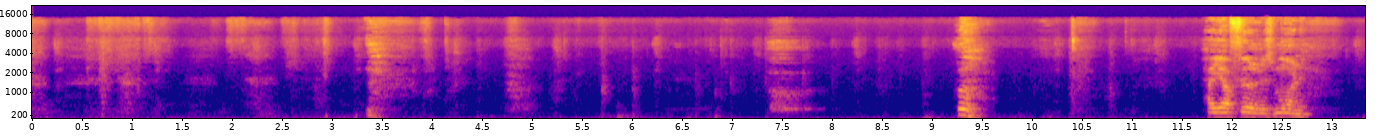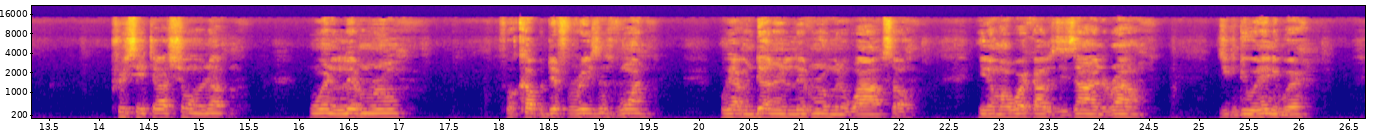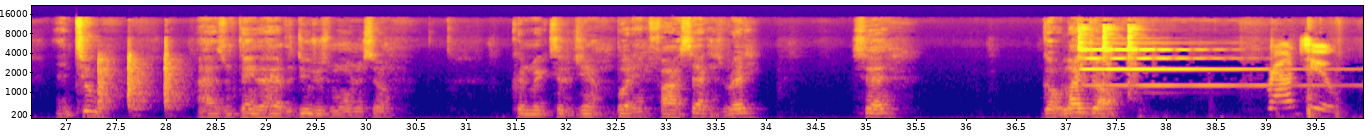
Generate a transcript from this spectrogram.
How y'all feeling this morning? Appreciate y'all showing up. We're in the living room for a couple different reasons. One, we haven't done in the living room in a while, so you know my workout is designed around you can do it anywhere. And two, I had some things I had to do this morning, so couldn't make it to the gym. But in five seconds, ready, set, go. Light job. Round two.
